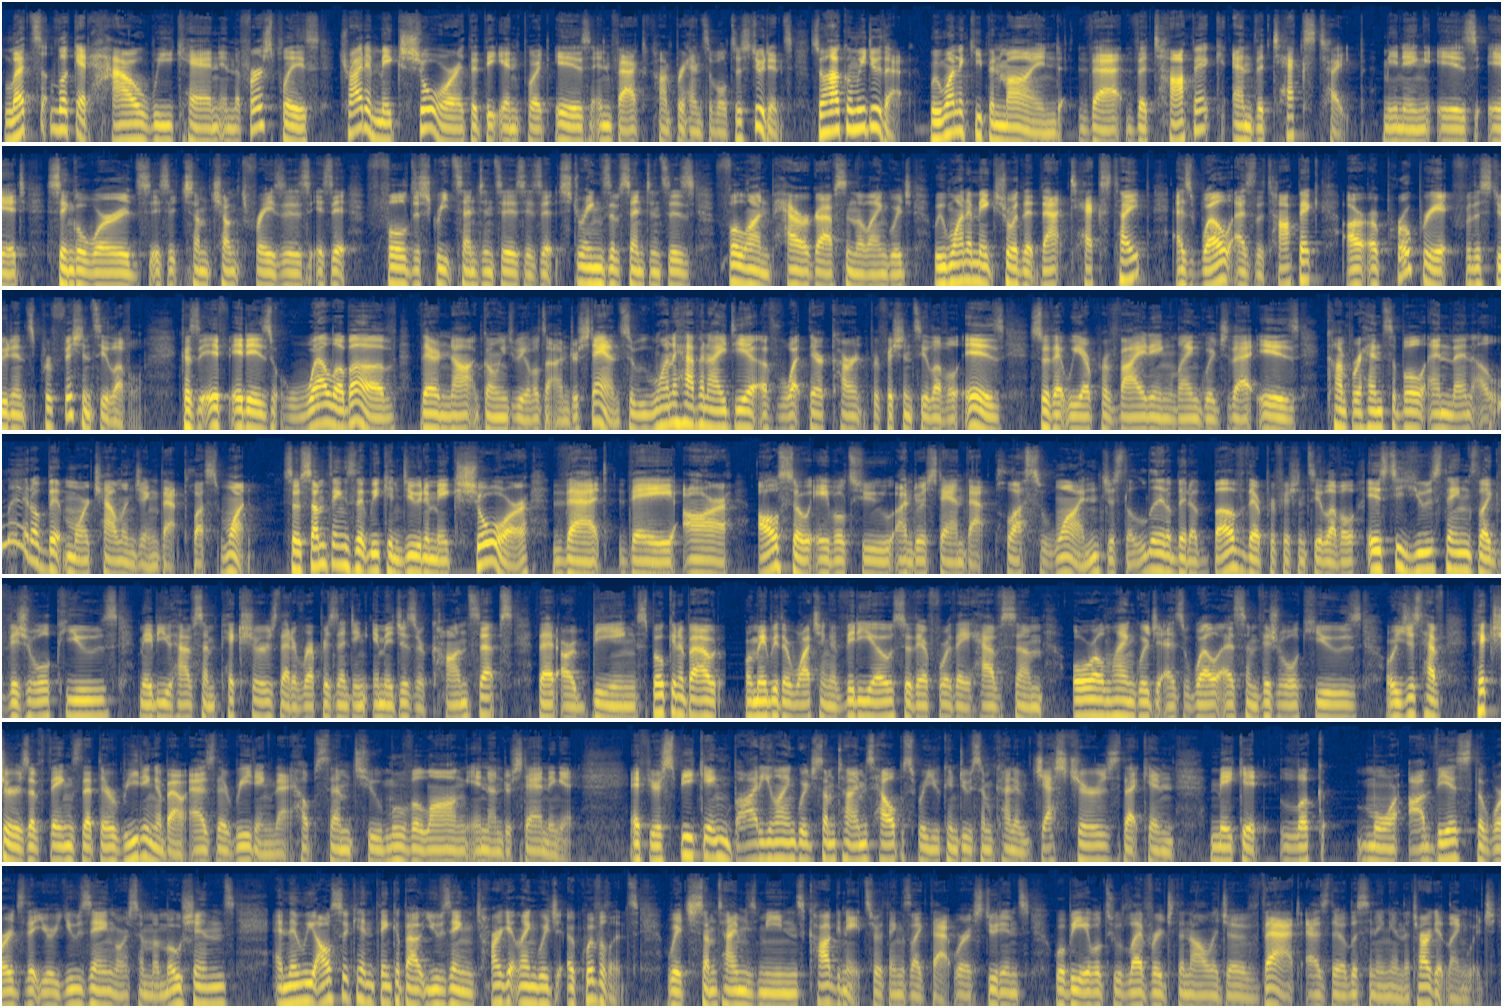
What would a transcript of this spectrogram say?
Let's look at how we can, in the first place, try to make sure that the input is in fact comprehensible to students. So, how can we do that? We want to keep in mind that the topic and the text type, meaning is it single words, is it some chunked phrases, is it full discrete sentences, is it strings of sentences, full on paragraphs in the language. We want to make sure that that text type, as well as the topic, are appropriate for the student's proficiency level. Because if it is well above, they're not going to be able to understand. So we want to have an idea of what their current proficiency level is so that we are providing language that is comprehensible and then a little bit more challenging, that plus one. So, some things that we can do to make sure that they are also able to understand that plus one, just a little bit above their proficiency level, is to use things like visual cues. Maybe you have some pictures that are representing images or concepts that are being spoken about, or maybe they're watching a video, so therefore they have some oral language as well as some visual cues, or you just have pictures of things that they're reading about as they're reading that helps them to move along in understanding it. If you're speaking, body language sometimes helps, where you can do some kind of gestures that can make it look more obvious the words that you're using or some emotions. And then we also can think about using target language equivalents, which sometimes means cognates or things like that, where students will be able to leverage the knowledge of that as they're listening in the target language.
